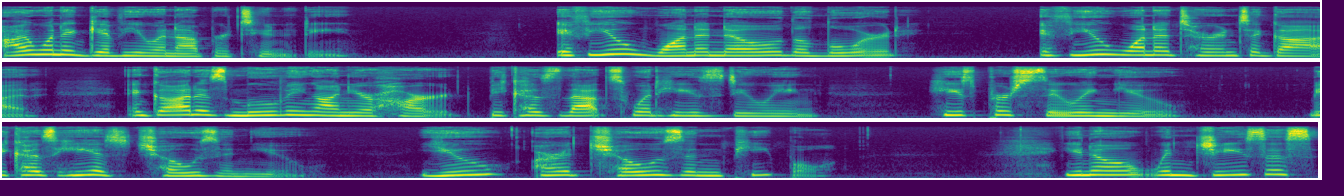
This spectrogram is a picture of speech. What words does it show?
I want to give you an opportunity. If you want to know the Lord, if you want to turn to God, and God is moving on your heart because that's what He's doing, He's pursuing you because He has chosen you. You are a chosen people. You know, when Jesus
